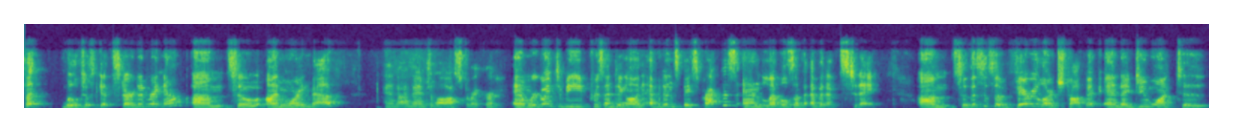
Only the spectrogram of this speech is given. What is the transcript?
but we'll just get started right now. Um, so I'm Maureen Babb. And I'm Angela Osterreicher. And we're going to be presenting on evidence-based practice and levels of evidence today. Um, so this is a very large topic, and I do want to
